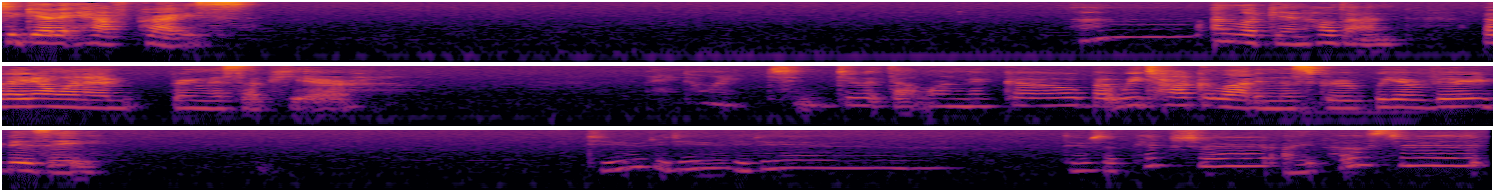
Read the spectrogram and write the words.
to get at half price. Um, I'm looking, hold on. But I don't want to bring this up here. Didn't do it that long ago, but we talk a lot in this group. We are very busy. Do, do, do, do, do. There's a picture. I posted it.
